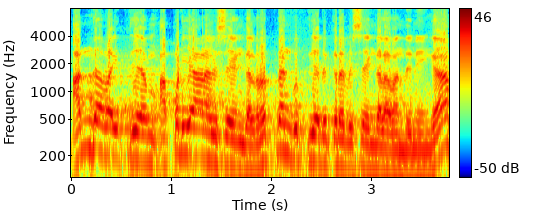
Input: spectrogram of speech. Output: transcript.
அந்த வைத்தியம் அப்படியான விஷயங்கள் ரத்தம் குத்தி எடுக்கிற விஷயங்களை வந்து நீங்க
